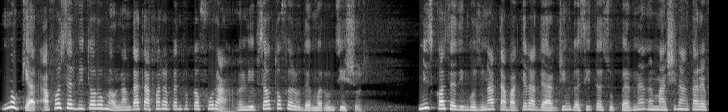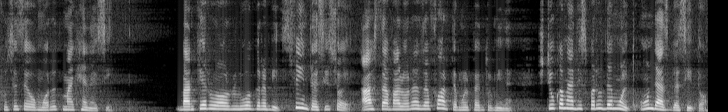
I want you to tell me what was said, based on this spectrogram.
Nu chiar, a fost servitorul meu, l-am dat afară pentru că fura, îmi lipseau tot felul de mărunțișuri. Mi scoase din buzunar tabachera de argint găsită sub pernă în mașina în care fusese omorât Mike Hennessy. Bancherul o luă grăbit. Sfinte, Sisoie, asta valorează foarte mult pentru mine. Știu că mi-a dispărut de mult. Unde ați găsit-o?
